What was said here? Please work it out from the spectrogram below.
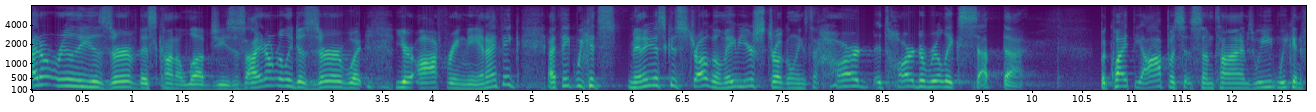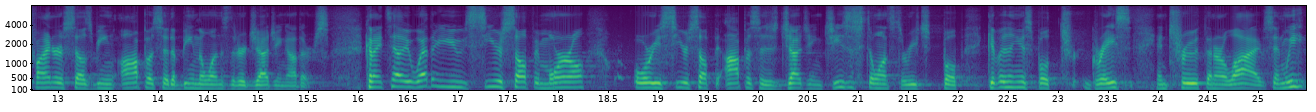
I don't really deserve this kind of love, Jesus. I don't really deserve what you're offering me. And I think, I think we could, many of us could struggle. Maybe you're struggling. It's hard, it's hard to really accept that. But quite the opposite sometimes. We, we can find ourselves being opposite of being the ones that are judging others. Can I tell you, whether you see yourself immoral or you see yourself the opposite as judging, Jesus still wants to reach both, giving us both tr- grace and truth in our lives. And we,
